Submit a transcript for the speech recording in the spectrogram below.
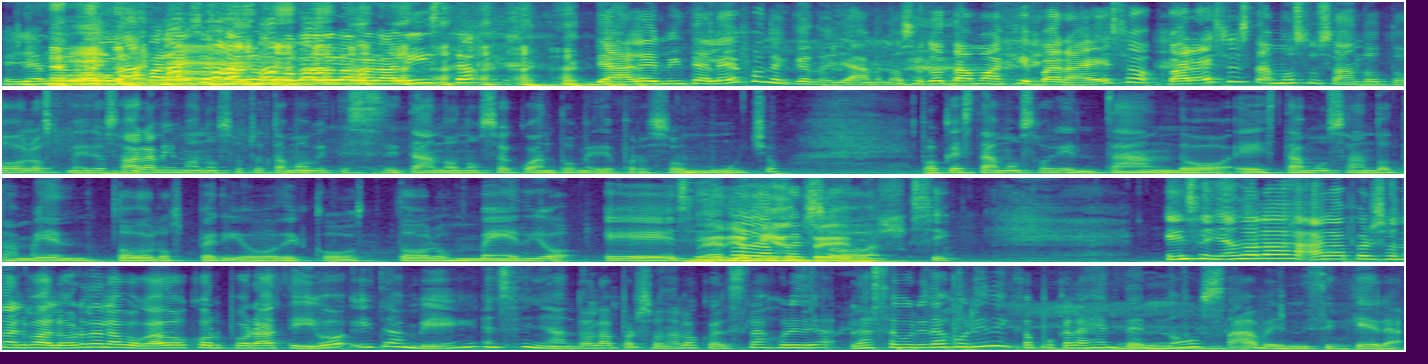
Ella me abogada, para eso están los abogados laboralistas. Dale mi teléfono y que nos llamen. Nosotros estamos aquí para eso. Para eso estamos usando todos los medios. Ahora mismo nosotros estamos necesitando no sé cuántos medios, pero son muchos. Porque estamos orientando, estamos usando también todos los periódicos, todos los medios. eh, enseñando a la persona. Sí. Enseñando a la, a la persona el valor del abogado corporativo y también enseñando a la persona lo que es la, juridad- la seguridad jurídica, porque la gente no sabe ni siquiera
